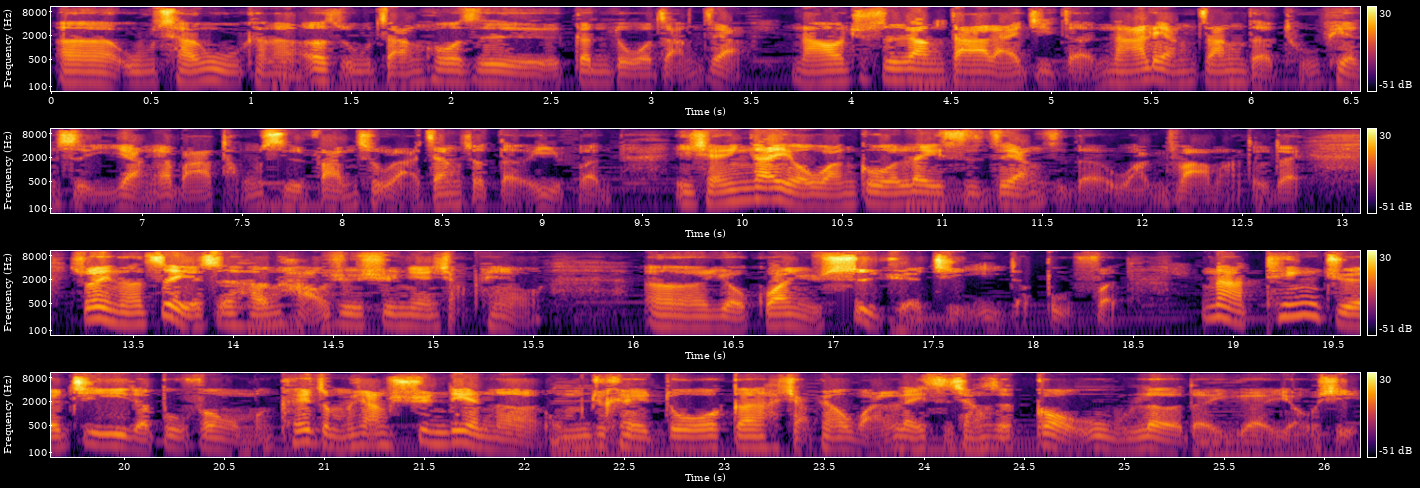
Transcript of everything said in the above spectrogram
呃，五乘五可能二十五张，或是更多张这样，然后就是让大家来记得哪两张的图片是一样，要把它同时翻出来，这样就得一分。以前应该有玩过类似这样子的玩法嘛，对不对？所以呢，这也是很好去训练小朋友。呃，有关于视觉记忆的部分，那听觉记忆的部分，我们可以怎么样训练呢？我们就可以多跟小朋友玩类似像是购物乐的一个游戏，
